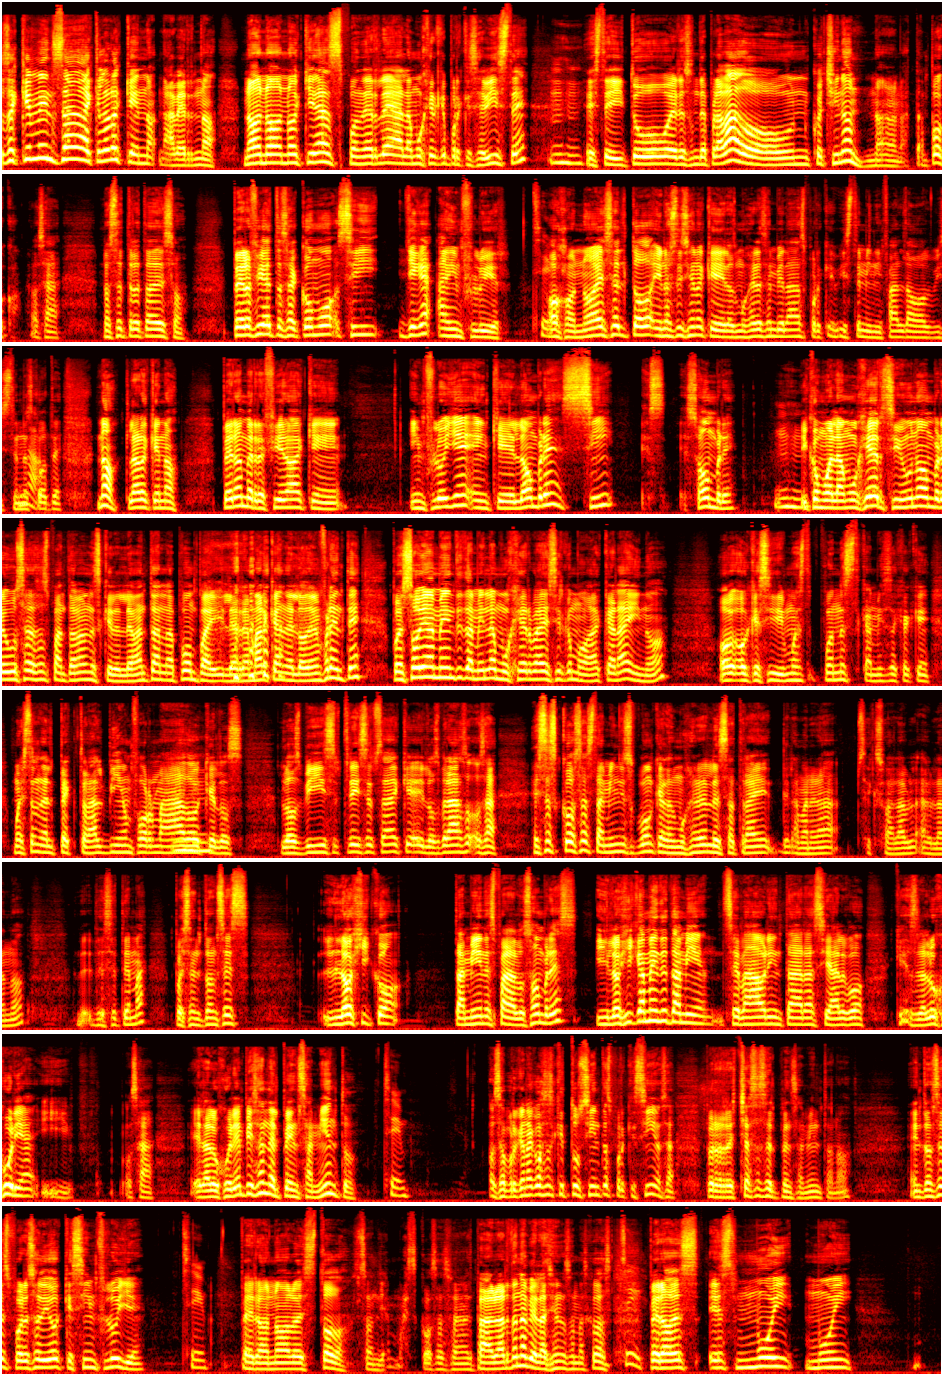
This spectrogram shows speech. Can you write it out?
O sea, qué mensada, claro que no. A ver, no. No, no, no quieras ponerle a la mujer que porque se viste, este, y tú eres un depravado o un cochinón. No, no, no, tampoco. O sea, no se trata de eso. Pero fíjate, o sea, cómo sí llega a influir. Sí. Ojo, no es el todo, y no estoy diciendo que las mujeres sean violadas porque viste minifalda o viste un No. escote. No, claro que no. Pero me refiero a que influye en que el hombre sí es, es hombre. Y como la mujer, si un hombre usa esos pantalones que le levantan la pompa y le remarcan el lo de enfrente, pues obviamente también la mujer va a decir como, ah, caray, ¿no? O, o que si pones camisas acá que muestran el pectoral bien formado, que los, los bíceps, tríceps, ¿sabe qué? Y los brazos, o sea, esas cosas también yo supongo que a las mujeres les atrae de la manera sexual habl- hablando de, de ese tema. Pues entonces, lógico, también es para los hombres y lógicamente también se va a orientar hacia algo que es la lujuria y, o sea, la lujuria empieza en el pensamiento. Sí. O sea, porque una cosa es que tú sientas porque sí, o sea, pero rechazas el pensamiento, ¿no? Entonces, por eso digo que sí influye, Sí. pero no lo es todo. Son ya más cosas. Para hablar de una violación no son más cosas. Sí. Pero es, es muy, muy,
